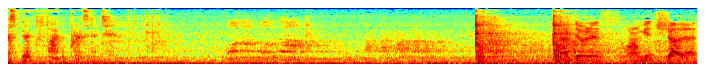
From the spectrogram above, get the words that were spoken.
Best bet to find the president. Not doing this when I'm getting shot at.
